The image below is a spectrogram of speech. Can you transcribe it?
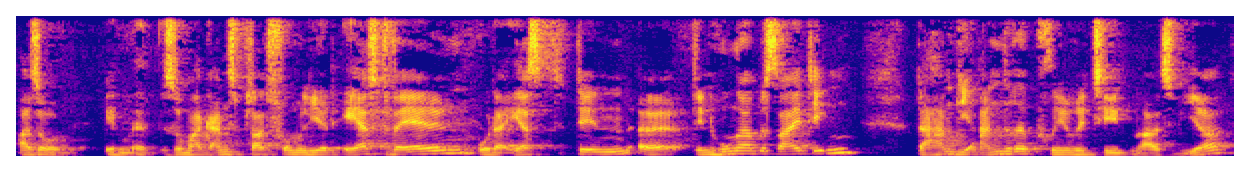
also eben, äh, so mal ganz platt formuliert, erst wählen oder erst den, äh, den Hunger beseitigen. Da haben die andere Prioritäten als wir.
